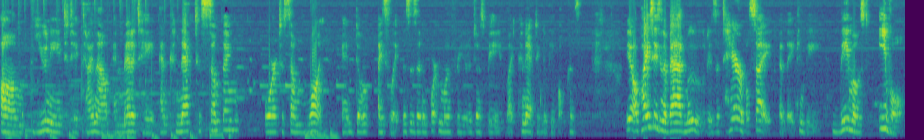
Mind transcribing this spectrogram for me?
um, you need to take time out and meditate and connect to something or to someone and don't isolate. This is an important month for you to just be like connecting to people because you know, Pisces in a bad mood is a terrible sight, and they can be the most evil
